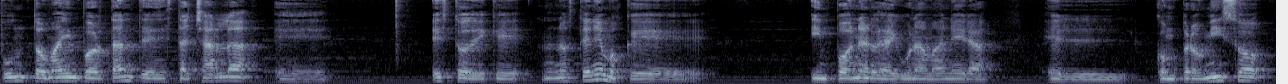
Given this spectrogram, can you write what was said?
punto más importante de esta charla, eh, esto de que nos tenemos que imponer de alguna manera el compromiso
